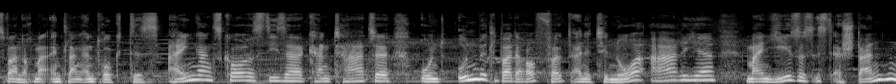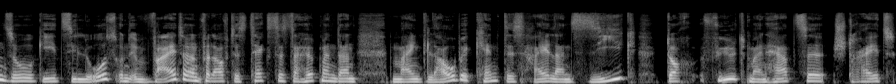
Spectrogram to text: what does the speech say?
Das war nochmal ein Klangeindruck des Eingangschores dieser Kantate. Und unmittelbar darauf folgt eine Tenorarie. Mein Jesus ist erstanden, so geht sie los. Und im weiteren Verlauf des Textes, da hört man dann, mein Glaube kennt des Heilands Sieg, doch fühlt mein Herze Streit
